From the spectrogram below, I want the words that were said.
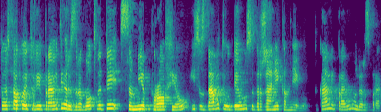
Тоест това, което вие правите, разработвате самия профил и създавате отделно съдържание към него. Така ли? Правилно ли разбрах?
